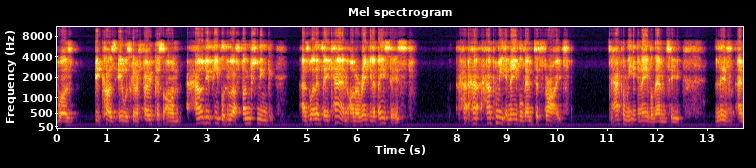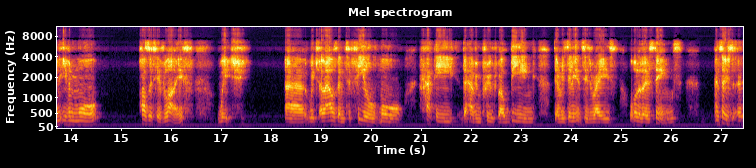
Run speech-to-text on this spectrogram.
was because it was going to focus on how do people who are functioning as well as they can on a regular basis how, how can we enable them to thrive? How can we enable them to live an even more positive life, which uh, which allows them to feel more happy, they have improved well-being, their resilience is raised, all of those things. And so, uh,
